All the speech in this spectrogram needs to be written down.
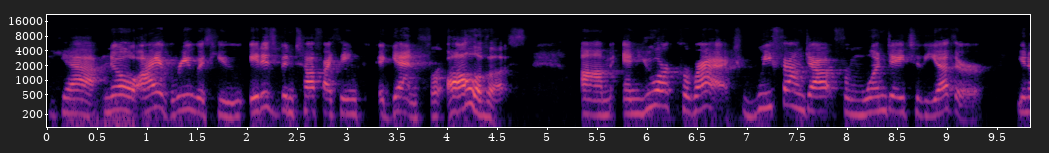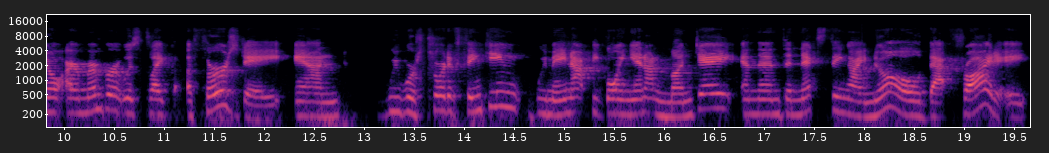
Yeah, no, I agree with you. It has been tough, I think, again, for all of us. Um, and you are correct. We found out from one day to the other. You know, I remember it was like a Thursday, and we were sort of thinking we may not be going in on Monday. And then the next thing I know, that Friday,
